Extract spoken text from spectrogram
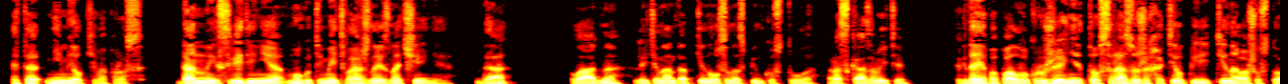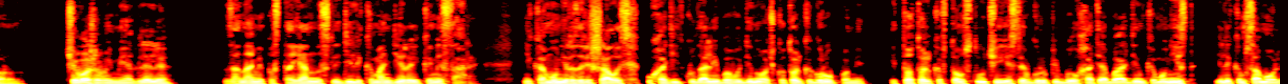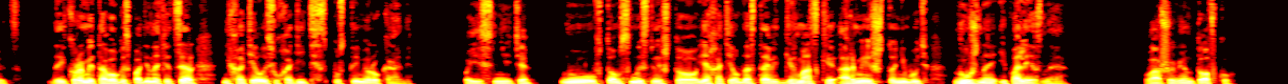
Это не мелкий вопрос. Данные сведения могут иметь важное значение. Да? Ладно, лейтенант откинулся на спинку стула. Рассказывайте. Когда я попал в окружение, то сразу же хотел перейти на вашу сторону. Чего же вы медлили? За нами постоянно следили командиры и комиссары. Никому не разрешалось уходить куда-либо в одиночку, только группами. И то только в том случае, если в группе был хотя бы один коммунист или комсомолец. Да и кроме того, господин офицер, не хотелось уходить с пустыми руками. Поясните. Ну, в том смысле, что я хотел доставить германской армии что-нибудь нужное и полезное. Вашу винтовку?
